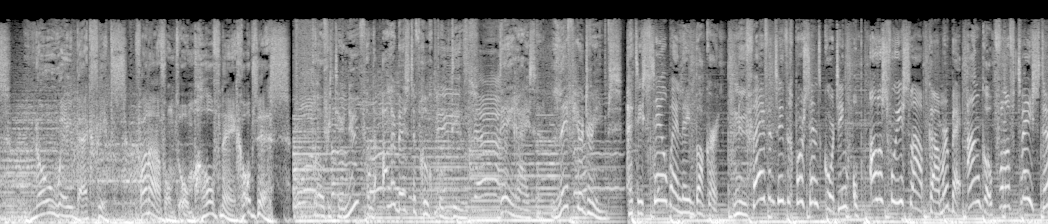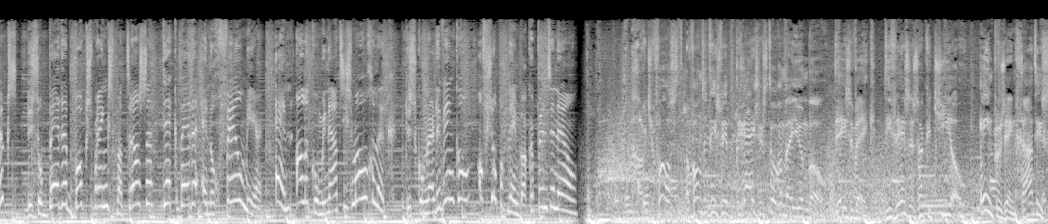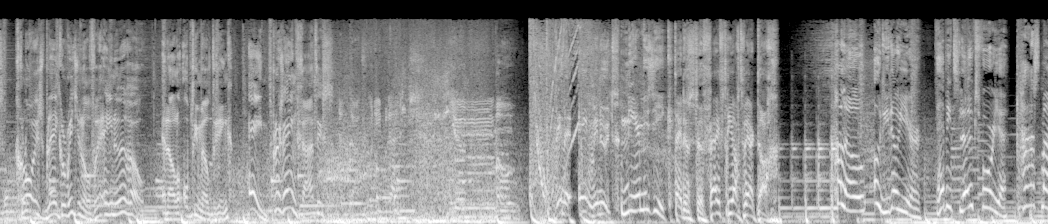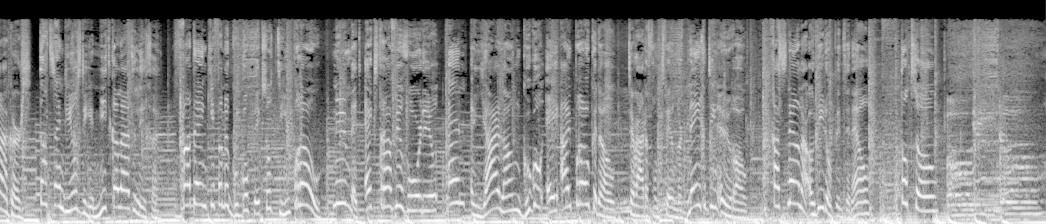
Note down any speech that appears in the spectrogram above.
No way back fix. Vanavond om half negen op zes. Profiteer nu van de allerbeste vroegboekdeals. D-reizen. Live your dreams. Het is sale bij Leenbakker. Nu 25% korting op alles voor je slaapkamer bij aankoop vanaf twee stuks. Dus op bedden, boksprings, matrassen, dekbedden en nog veel meer. En alle combinaties mogelijk. Dus kom naar de winkel of shop op leenbakker.nl. Houd je vast, want het is weer prijzenstorm bij Jumbo. Deze week diverse zakken Chio. 1 plus 1 gratis. Glorious Blake Original voor 1 euro. En alle Optimal drink 1 plus 1 gratis. Voor die prijs. Jumbo. Binnen 1 minuut. Meer muziek. Tijdens de 538-werkdag. Hallo, Odido hier. We hebben iets leuks voor je. Haastmakers. Dat zijn deals die je niet kan laten liggen. Wat denk je van de Google Pixel 10 Pro? Nu met extra veel voordeel en een jaar lang Google AI Pro cadeau. Ter waarde van 219 euro. Ga snel naar odido.nl. Tot zo.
